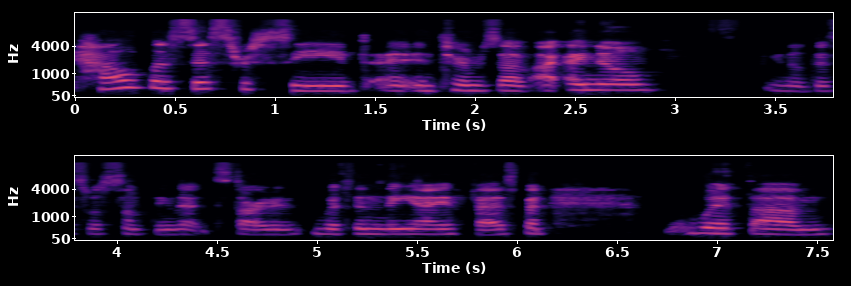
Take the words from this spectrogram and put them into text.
how was this received uh, in terms of, I, I know, you know, this was something that started within the IFS, but with um,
